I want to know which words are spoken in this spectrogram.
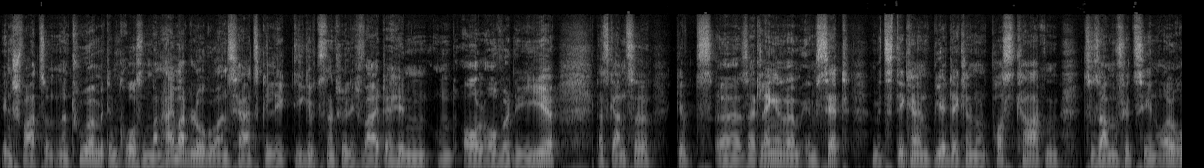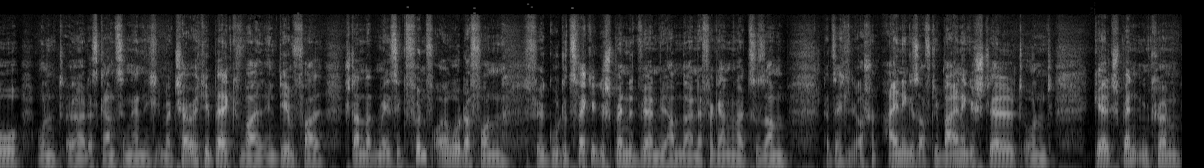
in Schwarz und Natur mit dem großen Mannheimat-Logo ans Herz gelegt. Die gibt es natürlich weiterhin und all over the year. Das Ganze gibt es äh, seit längerem im Set mit Stickern, Bierdeckeln und Postkarten zusammen für 10 Euro. Und äh, das Ganze nenne ich immer Charity Bag, weil in dem Fall standardmäßig 5 Euro davon für gute Zwecke gespendet werden. Wir haben da in der Vergangenheit zusammen tatsächlich auch schon einiges auf die Beine gestellt und Geld spenden können.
